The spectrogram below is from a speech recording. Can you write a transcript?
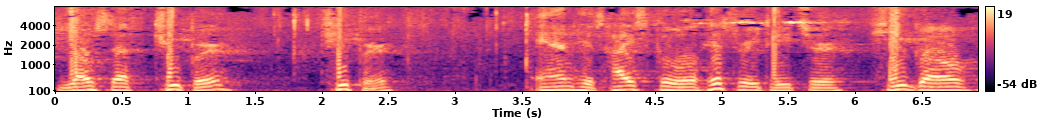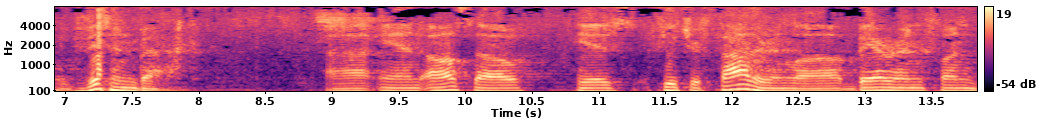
Joseph Kuyper, Kuyper, and his high school history teacher, Hugo Wyttenbach, uh, and also his future father-in-law, Baron von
